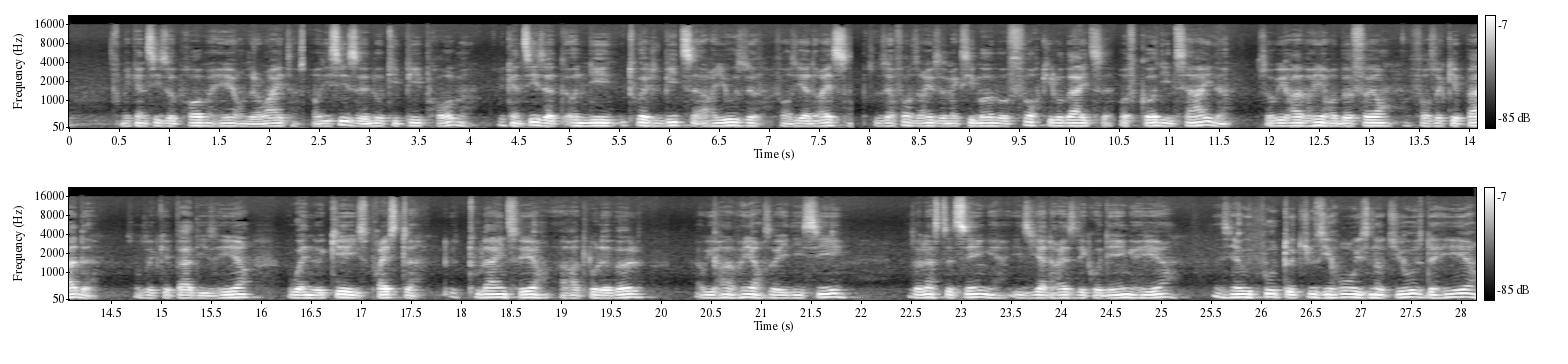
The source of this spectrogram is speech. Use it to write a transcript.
we can see the probe here on the right. So this is an OTP probe. You can see that only 12 bits are used for the address. Therefore there is a maximum of 4 kilobytes of code inside. So we have here a buffer for the keypad. So the keypad is here. When the key is pressed, two lines here are at low level. We have here the ADC. The last thing is the address decoding here. The output Q0 is not used here.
